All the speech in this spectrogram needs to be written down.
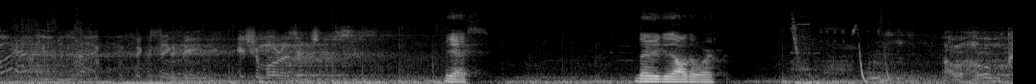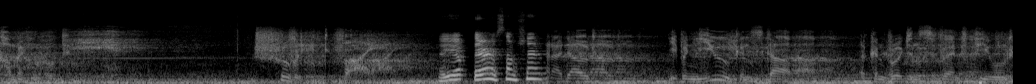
I have you to thank for fixing the Ishimura's engines? Yes. Larry did all the work. Our homecoming will be truly divine. Are you up there or some shit? And even you can stop a convergence event fueled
